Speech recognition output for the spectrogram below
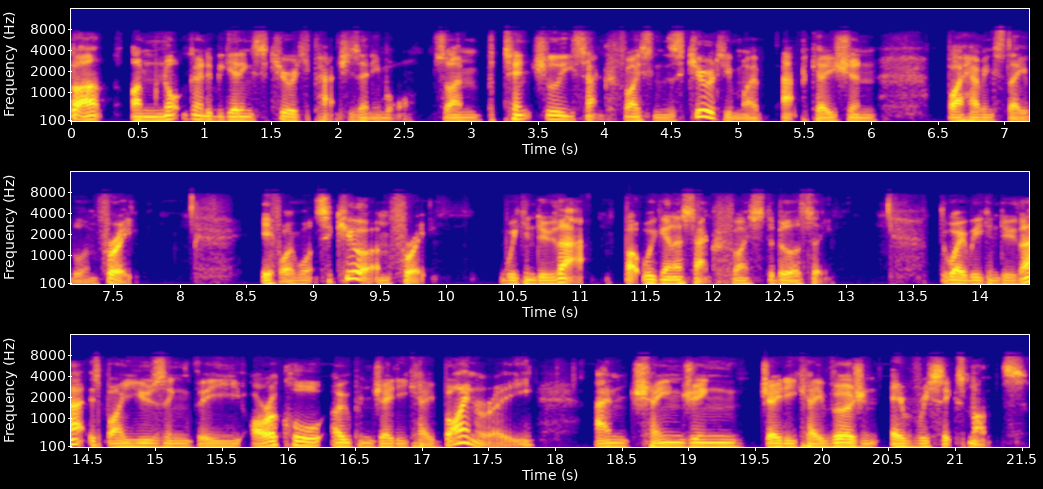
but I'm not going to be getting security patches anymore. So I'm potentially sacrificing the security of my application by having stable and free. If I want secure and free, we can do that, but we're going to sacrifice stability. The way we can do that is by using the Oracle OpenJDK binary and changing JDK version every six months.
